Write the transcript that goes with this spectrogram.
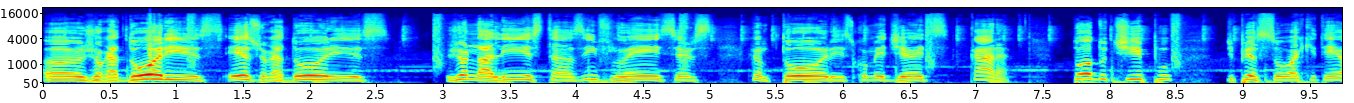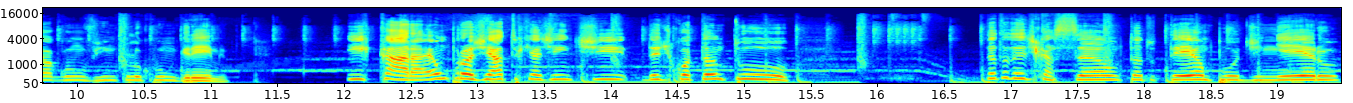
uh, jogadores, ex-jogadores, jornalistas, influencers, cantores, comediantes, cara, todo tipo de pessoa que tem algum vínculo com o Grêmio. E, cara, é um projeto que a gente dedicou tanto. tanta dedicação, tanto tempo, dinheiro.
